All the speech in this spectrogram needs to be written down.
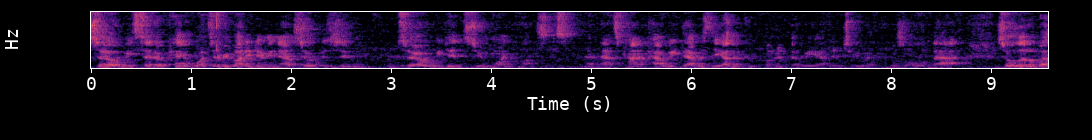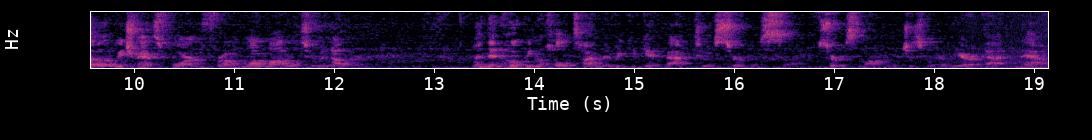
So we said, okay, what's everybody doing now? So it was Zoom. So we did Zoom wine classes, and that's kind of how we. That was the other component that we added to it. Was all of that. So little by little, we transformed from one model to another, and then hoping the whole time that we could get back to a service uh, service model, which is where we are at now.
